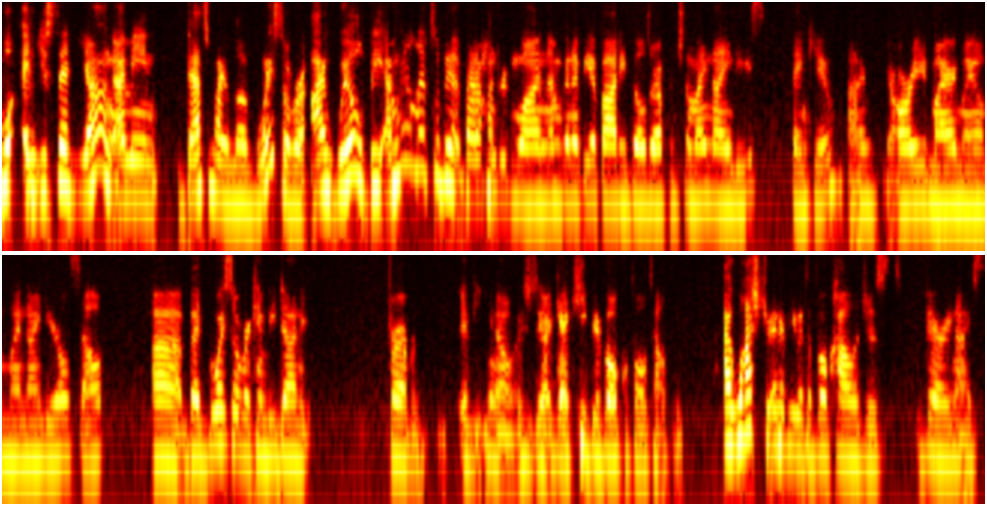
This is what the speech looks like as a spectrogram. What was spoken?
Well, and you said young. I mean, that's why I love voiceover. I will be. I'm going to live to be about 101. I'm going to be a bodybuilder up until my 90s. Thank you. I'm already admiring my own my 90 year old self. Uh, but voiceover can be done forever if you know. If you keep your vocal folds healthy. I watched your interview with a vocalist. Very nice.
